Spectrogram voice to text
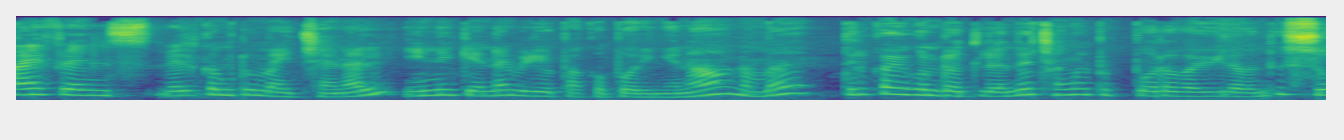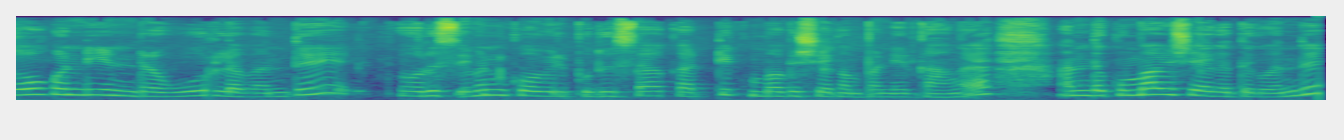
Hi friends welcome to my channel இன்றைக்கி என்ன வீடியோ பார்க்க போகிறீங்கன்னா நம்ம திருக்கழிகுன்றத்துலேருந்து செங்கல்பட்டு போகிற வழியில் வந்து சோகண்டி என்ற ஊரில் வந்து ஒரு சிவன் கோவில் புதுசாக கட்டி கும்பாபிஷேகம் பண்ணியிருக்காங்க அந்த கும்பாபிஷேகத்துக்கு வந்து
